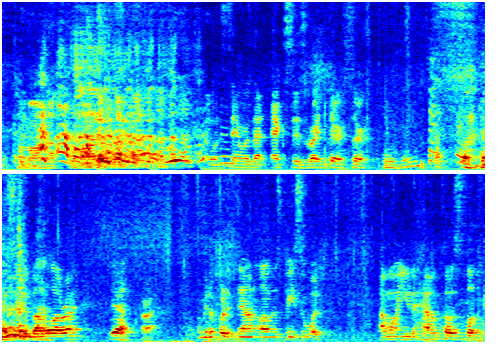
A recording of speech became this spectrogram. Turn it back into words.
up. Come on up. I want to stand where that X is right there, sir. Mm-hmm. Is the bubble all right? Yeah. All right. I'm gonna put it down on this piece of wood. I want you to have a close look.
